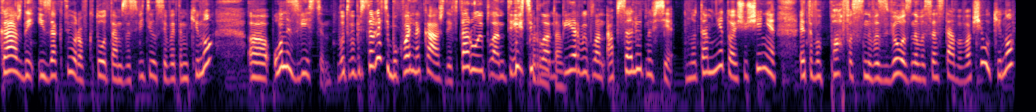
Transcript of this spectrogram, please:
каждый из актеров, кто там засветился в этом кино, э, он известен. Вот вы представляете, буквально каждый. Второй план, третий Круто. план, первый план, абсолютно все. Но там нету ощущения этого пафосного звездного состава. Вообще у кино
